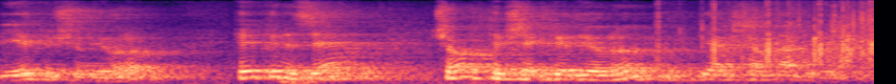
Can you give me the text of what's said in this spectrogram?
diye düşünüyorum. Hepinize çok teşekkür ediyorum. İyi akşamlar diliyorum.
